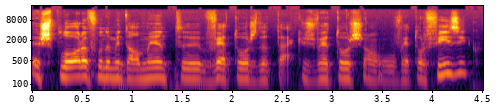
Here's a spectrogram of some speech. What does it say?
explora fundamentalmente vetores de ataque. Os vetores são o vetor físico,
